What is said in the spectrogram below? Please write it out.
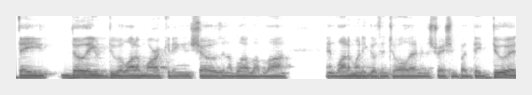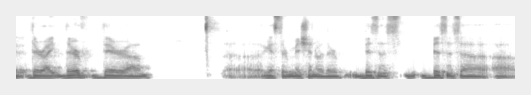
they, though they do a lot of marketing and shows and a blah, blah, blah, and a lot of money goes into all that administration, but they do it, they're, they're, they're, um, uh, I guess their mission or their business business uh, uh,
